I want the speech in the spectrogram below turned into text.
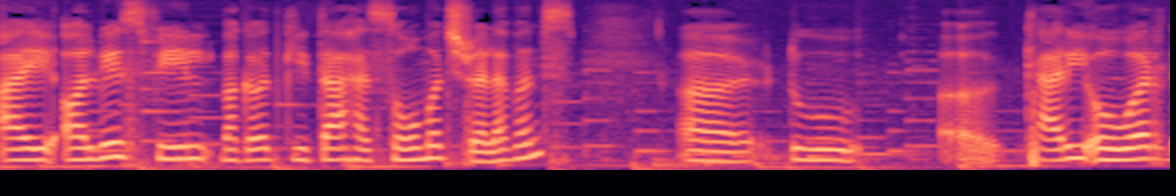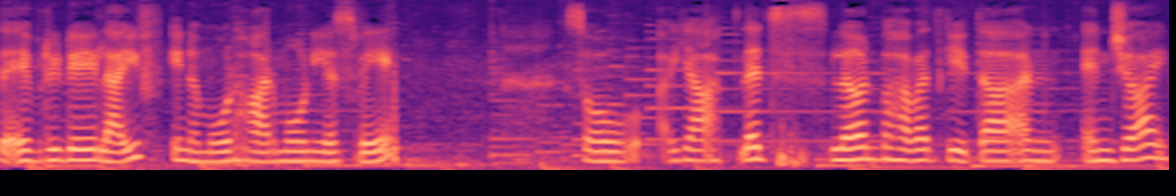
I always feel Bhagavad Gita has so much relevance uh, to uh, carry over the everyday life in a more harmonious way. So, yeah, let's learn Bhagavad Gita and enjoy.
